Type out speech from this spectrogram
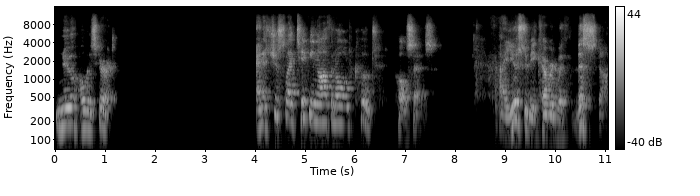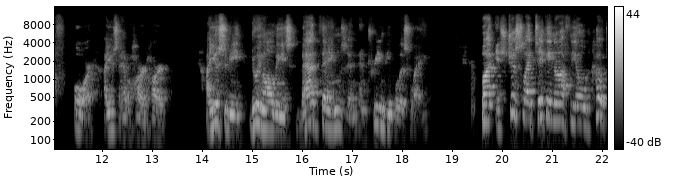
new Holy Spirit. And it's just like taking off an old coat, Paul says. I used to be covered with this stuff, or I used to have a hard heart. I used to be doing all these bad things and, and treating people this way. But it's just like taking off the old coat,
